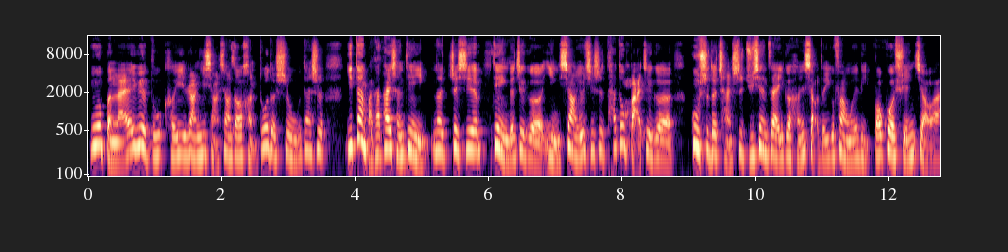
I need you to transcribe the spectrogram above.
因为本来阅读可以让你想象到很多的事物，但是一旦把它拍成电影，那这些电影的这个影像，尤其是他都把这个故事的阐释局限在一个很小的一个范围里，包括选角啊，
